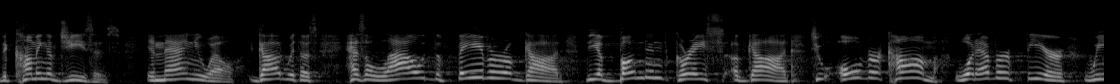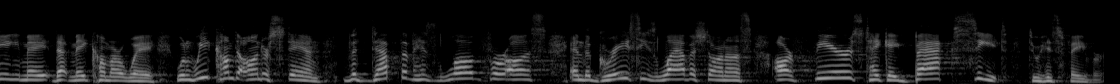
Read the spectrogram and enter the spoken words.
The coming of Jesus, Emmanuel, God with us, has allowed the favor of God, the abundant grace of God, to overcome whatever fear we may, that may come our way. When we come to understand the depth of his love for us and the grace he's lavished on us, our fears take a back seat to his favor,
